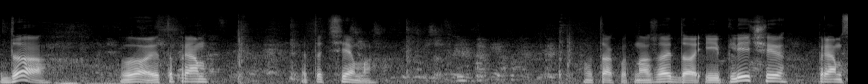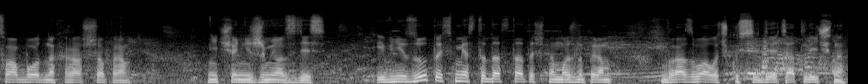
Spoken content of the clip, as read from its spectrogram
Да, да, это прям, это тема. Вот так вот нажать, да, и плечи прям свободно, хорошо, прям ничего не жмет здесь. И внизу, то есть места достаточно, можно прям в развалочку сидеть, отлично.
